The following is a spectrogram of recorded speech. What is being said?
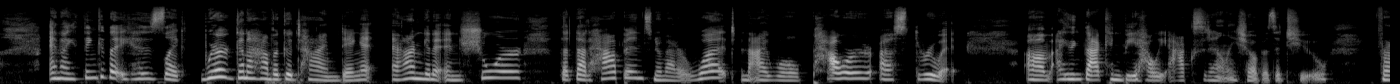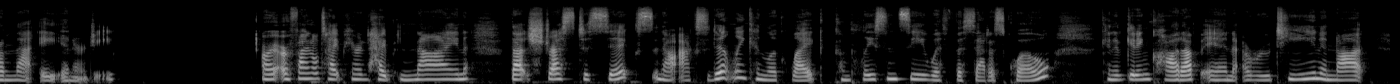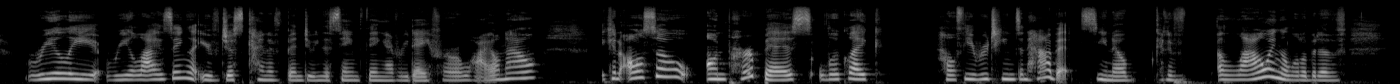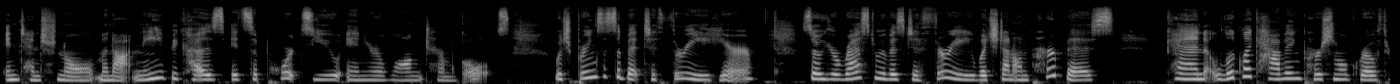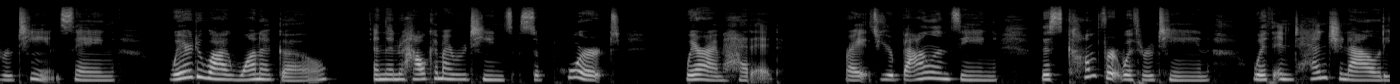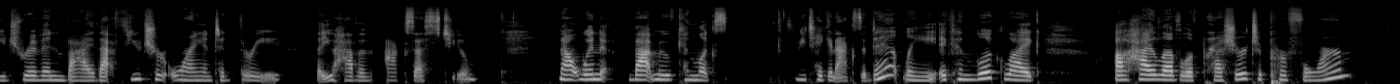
And I think that his, like, we're gonna have a good time, dang it. And I'm gonna ensure that that happens no matter what, and I will power us through it. Um, I think that can be how we accidentally show up as a two from that eight energy. All right, our final type here in type nine, that stress to six now accidentally can look like complacency with the status quo, kind of getting caught up in a routine and not really realizing that you've just kind of been doing the same thing every day for a while now. It can also, on purpose, look like healthy routines and habits, you know, kind of allowing a little bit of intentional monotony because it supports you in your long term goals. Which brings us a bit to three here. So, your rest move is to three, which done on purpose can look like having personal growth routines, saying, Where do I want to go? And then, how can my routines support where I'm headed? Right. So, you're balancing this comfort with routine with intentionality driven by that future oriented three that you have access to. Now, when that move can look be taken accidentally, it can look like a high level of pressure to perform,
